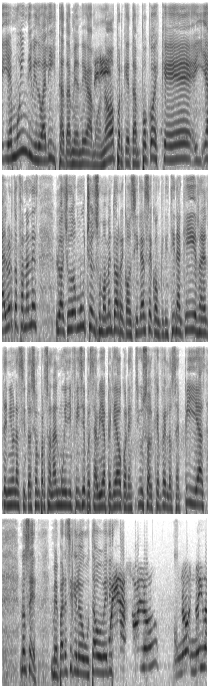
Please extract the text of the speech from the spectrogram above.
y es muy individualista también, digamos, ¿no? Porque tampoco es que. Y Alberto Fernández lo ayudó mucho en su momento a reconciliarse con Cristina Kirchner. Él tenía una situación personal muy difícil, pues se había peleado con Estiuso, el jefe de los espías. No sé, me parece que lo de Gustavo Beris. solo, no, no iba,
